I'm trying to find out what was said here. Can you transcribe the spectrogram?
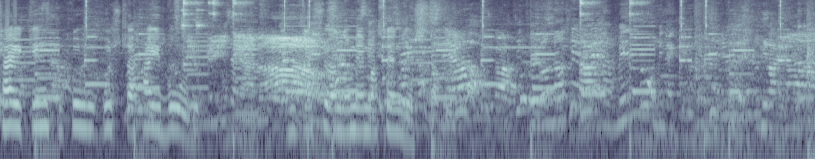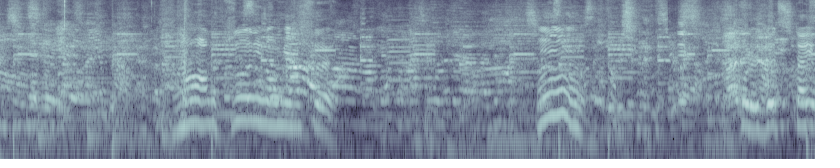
最近克服したハイボール。昔は飲めませんでした。あ普通に飲みやすいうんこれ絶対美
